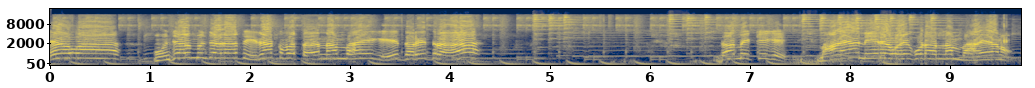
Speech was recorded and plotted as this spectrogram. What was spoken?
ಏವ ಮುಂಜಾನೆ ಮುಂಜಾನೆ ಅದು ಇರಾಕ್ ಬತ್ತ, ನಮ್ ಬಾಯಿಗೆ ದರಿದ್ರ. ದಮೆಕ್ಕಿಗೆ ಬಾಯ ನೀರೇ ಒಯ್ಗೂಡಲ್ಲ ನಮ್ ಬಾಯಾನು.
